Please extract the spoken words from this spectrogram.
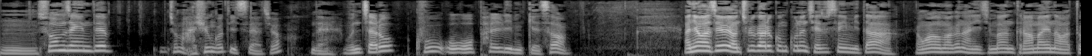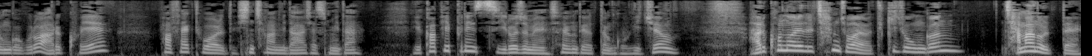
음, 수험생인데 좀 아쉬운 것도 있어야죠. 네. 문자로 9558님께서 안녕하세요. 연출가를 꿈꾸는 재수생입니다. 영화 음악은 아니지만 드라마에 나왔던 곡으로 아르코의 Perfect World 신청합니다 하셨습니다. 이 커피 프린스 1호점에 사용되었던 곡이죠. 아르코 노래들 참 좋아요. 특히 좋은 건 잠 안 올 때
